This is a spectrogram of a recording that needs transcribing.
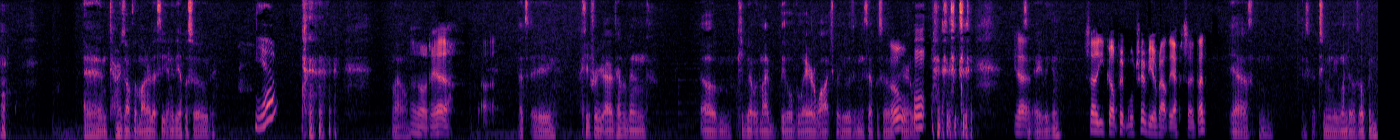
and turns off the monitor. That's the end of the episode. Yeah. Well, Oh dear. that's a. I keep forgetting. I haven't been um, keeping up with my Bill Blair watch, but he was in this episode. Oh. apparently. It's Yeah. an alien. So you've got a bit more trivia about the episode then. Yeah, it's- mm, just got too many windows open.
